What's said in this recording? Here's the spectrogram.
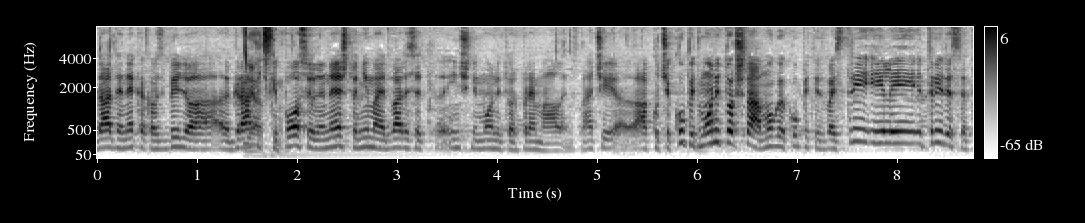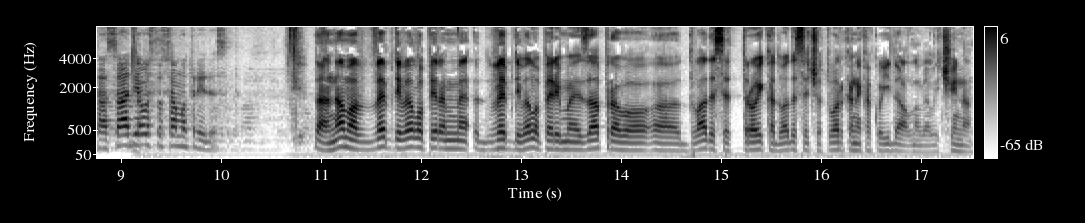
rade nekakav zbilja grafički posao ili nešto, njima je 20-inčni monitor premalen. Znači, e, ako će kupiti monitor, šta? Mogu je kupiti 23 ili 30, a sad je ostao samo 30. Da, nama web developerima, web developerima je zapravo a, 23, 24 nekako idealna veličina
